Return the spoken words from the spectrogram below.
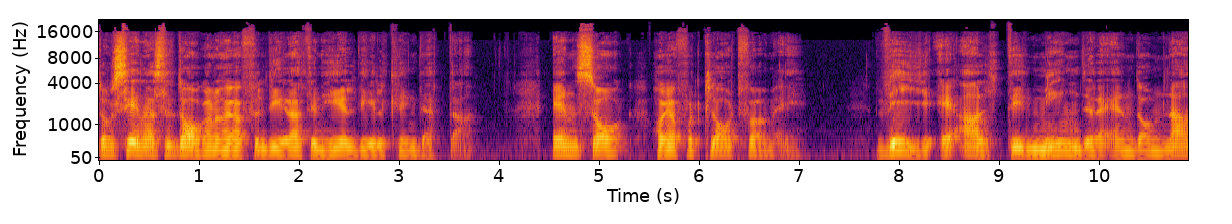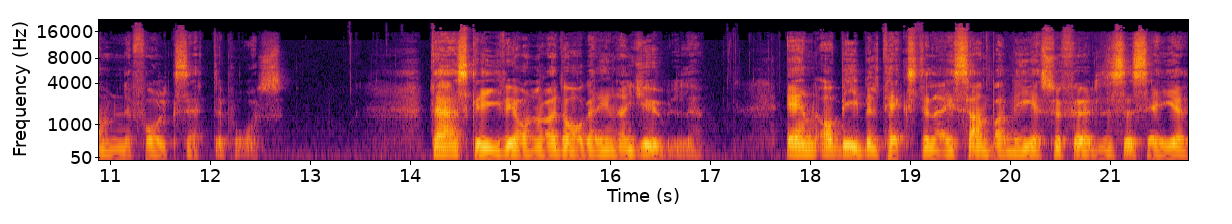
De senaste dagarna har jag funderat en hel del kring detta. En sak har jag fått klart för mig. Vi är alltid mindre än de namn folk sätter på oss. Det här skriver jag några dagar innan jul. En av bibeltexterna i samband med Jesu födelse säger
